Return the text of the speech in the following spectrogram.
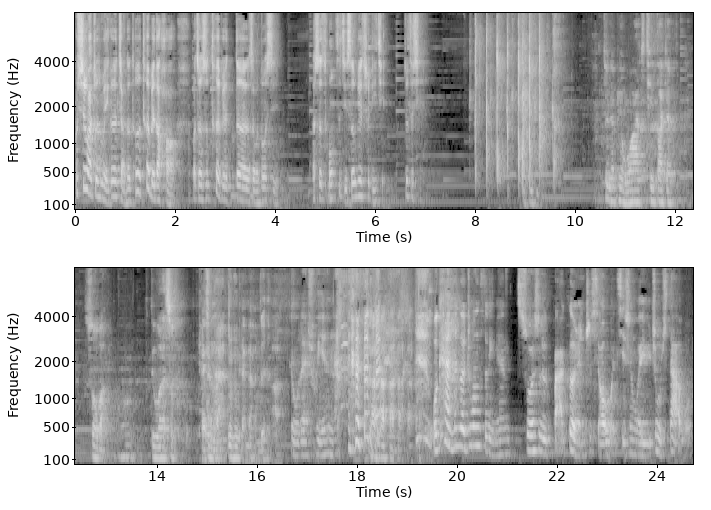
不希望就是每个人讲的都特别的好，或者是特别的什么东西，但是从自己身边去理解，就这些。这两篇我还是听大家说吧，对我来说。很难，嗯，太难，对啊，对我来说也很难。我看那个庄子里面说是把个人之小我提升为宇宙之大我，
